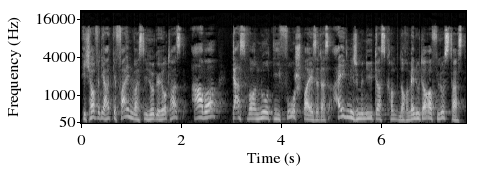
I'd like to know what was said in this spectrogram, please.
Ich hoffe, dir hat gefallen, was du hier gehört hast, aber das war nur die Vorspeise. Das eigentliche Menü, das kommt noch. Und wenn du darauf Lust hast,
